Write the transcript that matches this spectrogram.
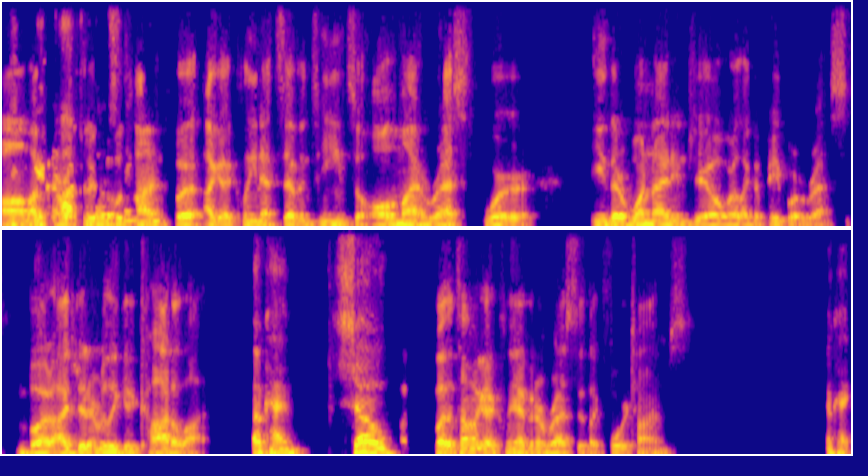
Um, I've been arrested a couple things? times, but I got clean at 17. So all of my arrests were either one night in jail or like a paper arrest. But I didn't really get caught a lot. Okay. So By the time I got clean, I've been arrested like four times. okay.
